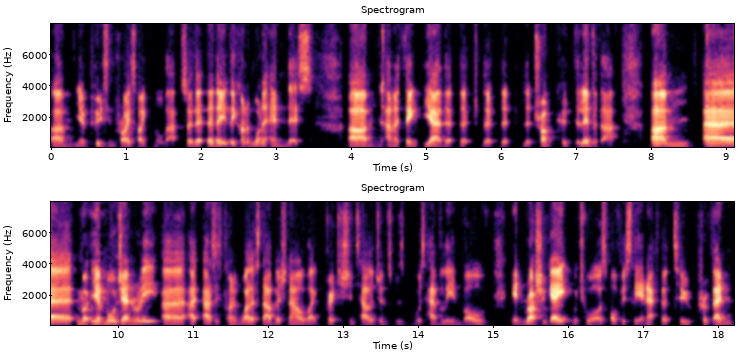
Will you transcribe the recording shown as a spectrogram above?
um, you know putin price hike and all that. So they, they, they kind of want to end this um, and I think, yeah, that that, that that that Trump could deliver that. Um, uh, yeah, more generally, uh, as it's kind of well established now, like British intelligence was was heavily involved in RussiaGate, which was obviously an effort to prevent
